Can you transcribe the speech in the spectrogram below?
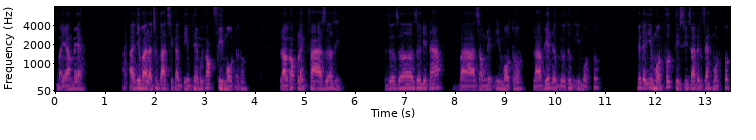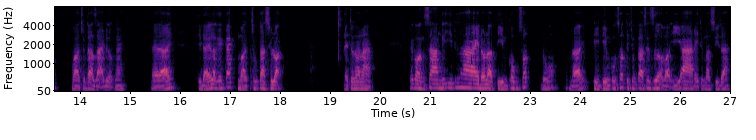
7 ampe à, như vậy là chúng ta chỉ cần tìm thêm cái góc phi một nữa thôi. Là góc lệch pha giữa gì? Giữa giữa giữa điện áp và dòng điện I1 thôi là viết được biểu thức I1 phức. Viết được I1 phức thì suy ra được Z1 phức và chúng ta giải được ngay. Để đấy thì đấy là cái cách mà chúng ta suy luận để chúng ta làm. Thế còn sang cái ý thứ hai đó là tìm công suất đúng không? Đấy thì tìm công suất thì chúng ta sẽ dựa vào ý A để chúng ta suy ra.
